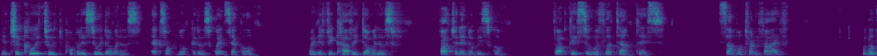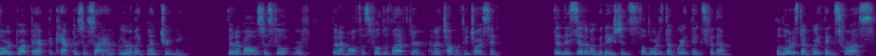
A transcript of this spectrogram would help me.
In circuitu populi sui Dominus, ex hoc nunc et usque in seculum. Magnificavit Dominus facere nobiscum, factis sumus latantes. Psalm 125. When the Lord brought back the captives of Zion, we were like men dreaming. Then our mouths was filled, then our mouth was filled with laughter, and our tongue with rejoicing. Then they said among the nations, The Lord has done great things for them. The Lord has done great things for us.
